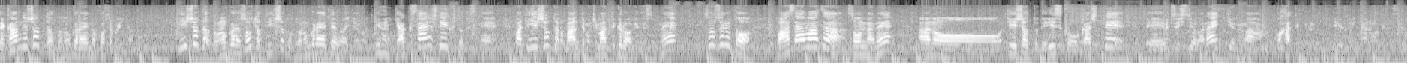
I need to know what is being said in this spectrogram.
セカンドショットはどのくらい残せばいいんだろう？ティーショットはどのくらい、外ティーショットどのくらいやってばいいんだろうっていう風に逆算していくとですね、まあ、ティーショットの番手も決まってくるわけですよね。そうすると、わざわざそんなね、あのー、ティーショットでリスクを冒して、えー、打つ必要がないっていうのが分かってくるっていう風になるわけですよ。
